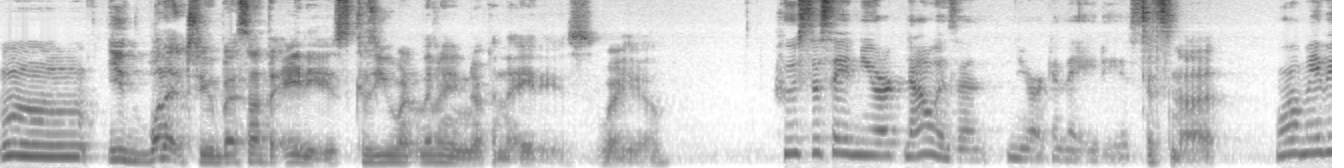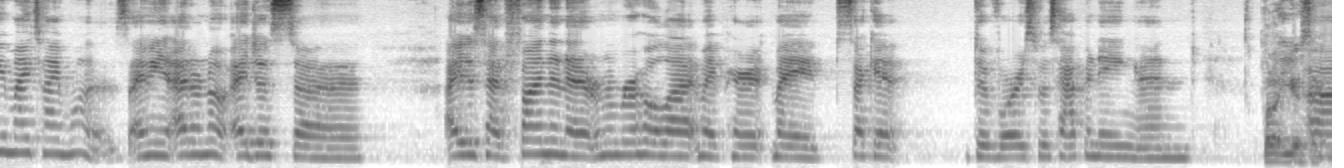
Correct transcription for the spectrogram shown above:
Mm, you'd want it to, but it's not the 80s because you weren't living in New York in the 80s, were you? who's to say New York now isn't New York in the 80s? It's not. Well, maybe my time was. I mean, I don't know. I just uh I just had fun and I don't remember a whole lot. My parent my second divorce was happening and Well, not your second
